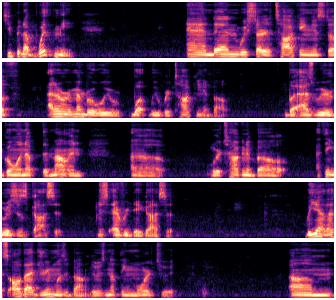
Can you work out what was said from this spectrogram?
Keeping up with me. And then we started talking and stuff. I don't remember what we were, what we were talking about. But as we were going up the mountain, uh, we are talking about I think it was just gossip, just everyday gossip. But yeah, that's all that dream was about. There was nothing more to it. Um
